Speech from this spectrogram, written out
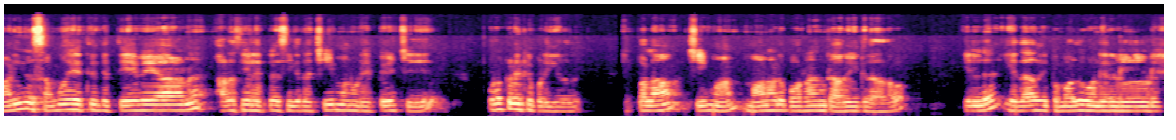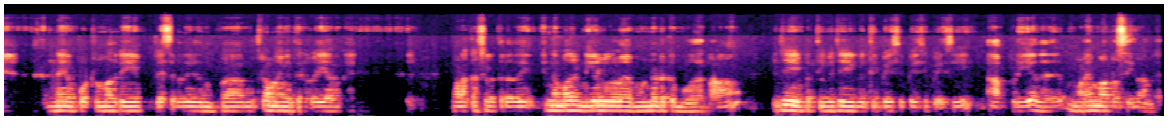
மனித சமுதாயத்திற்கு தேவையான அரசியலை பேசுகிற சீமானுடைய பேச்சு புறக்கணிக்கப்படுகிறது. இப்போல்லாம் சீமான் மாநாடு போடுறான்ட்டு அறிவிக்கிறாரோ? இல்லை ஏதாவது இப்போ மருதுபாண்டியர்களுடைய நினைவு போற்ற மாதிரி பேசுறது முத்துராமலிங்க தேவரையாவுக்கு வணக்கம் செலுத்துறது இந்த மாதிரி நிகழ்வுகளை முன்னெடுக்கும் போதெல்லாம் விஜயை பற்றி விஜயை பற்றி பேசி பேசி பேசி அப்படியே அதை மடைமாற்றம் செய்கிறாங்க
